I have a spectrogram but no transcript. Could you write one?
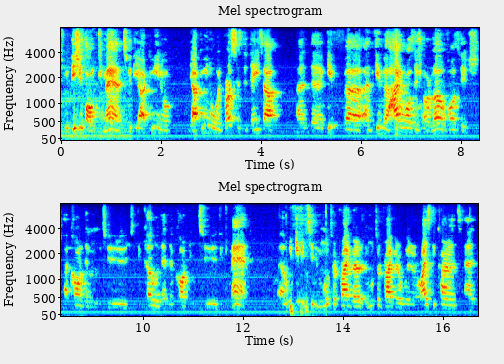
to digital command to the Arduino. The Arduino will process the data and uh, give uh, and give a high voltage or low voltage according to, to the code and according to the command. Uh, we give it to the motor driver. The motor driver will rise the current and,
